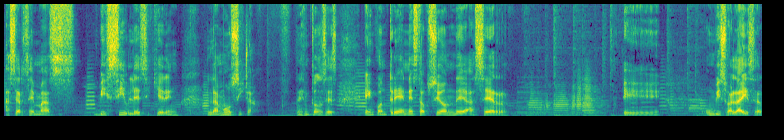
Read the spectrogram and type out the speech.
hacerse más visible, si quieren, la música. Entonces encontré en esta opción de hacer eh, un visualizer,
